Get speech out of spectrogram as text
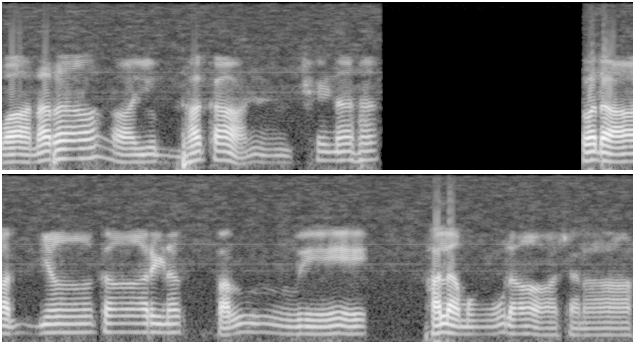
वानरायुद्धकाङ्क्षिणः त्वदाज्ञाकारिणः सर्वे फलमूलाशनाः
